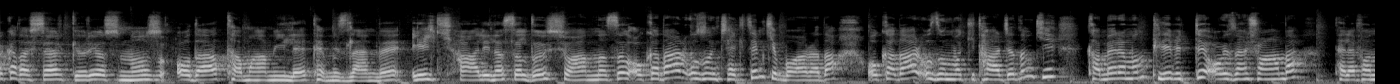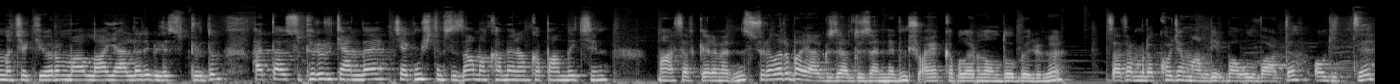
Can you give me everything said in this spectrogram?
Arkadaşlar görüyorsunuz oda tamamıyla temizlendi. İlk hali nasıldı? Şu an nasıl? O kadar uzun çektim ki bu arada. O kadar uzun vakit harcadım ki kameramın pili bitti. O yüzden şu anda telefonla çekiyorum. Vallahi yerleri bile süpürdüm. Hatta süpürürken de çekmiştim size ama kameram kapandığı için maalesef göremediniz. Şuraları bayağı güzel düzenledim. Şu ayakkabıların olduğu bölümü. Zaten burada kocaman bir bavul vardı. O gitti.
